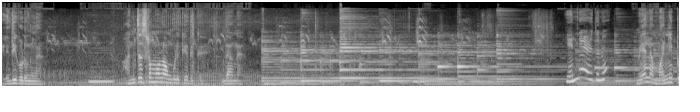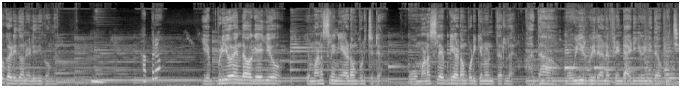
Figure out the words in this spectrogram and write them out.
எழுதி கொடுங்களேன். அந்த சிரமம்லாம் உங்களுக்கு எதுக்கு? இதாங்க என்ன எழுதணும்? மேலே மன்னிப்பு கடிதம்னு எழுதிக்கோங்க. அப்புறம்? எப்படியோ எந்த வகையிலையோ என் மனசில் நீ இடம் பிடிச்சிட்ட. உன் மனசில் எப்படி இடம் பிடிக்கணும்னு தெரில அதான் உயிர் உயிரான ஃப்ரெண்ட் அடிக்க வேண்டியதாக போச்சு.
